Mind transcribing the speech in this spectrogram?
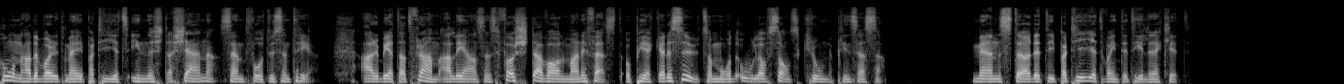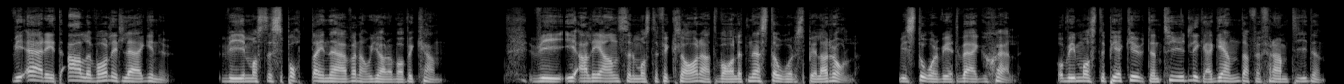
Hon hade varit med i partiets innersta kärna sedan 2003, arbetat fram alliansens första valmanifest och pekades ut som Maud Olofssons kronprinsessa. Men stödet i partiet var inte tillräckligt. Vi är i ett allvarligt läge nu. Vi måste spotta i nävarna och göra vad vi kan. Vi i alliansen måste förklara att valet nästa år spelar roll. Vi står vid ett vägskäl och vi måste peka ut en tydlig agenda för framtiden,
